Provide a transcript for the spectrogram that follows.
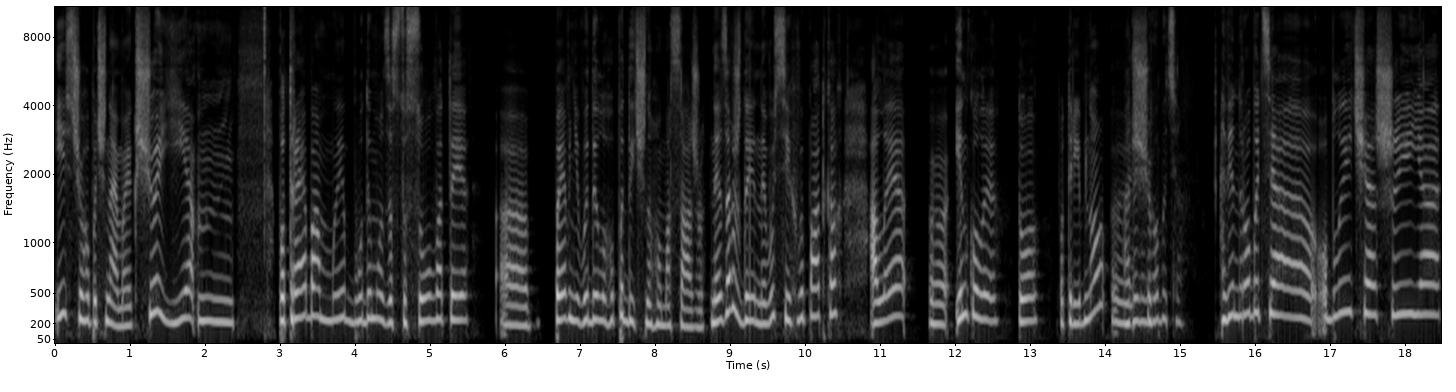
І з чого починаємо? Якщо є м, потреба, ми будемо застосовувати е, певні види логопедичного масажу. Не завжди, не в усіх випадках, але е, інколи то потрібно, е, А де він робиться? Він робиться обличчя, шия,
